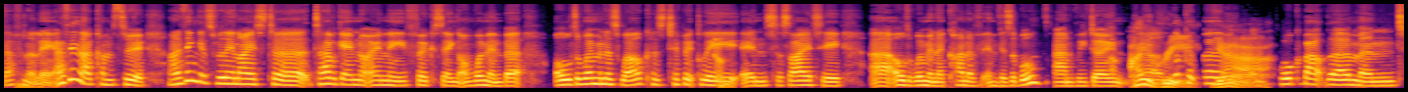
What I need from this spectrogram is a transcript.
Definitely. I think that comes through. And I think it's really nice to to have a game not only focusing on women, but older women as well, because typically yeah. in society, uh, older women are kind of invisible, and we don't. I uh, agree. Look at them yeah. talk about them, and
